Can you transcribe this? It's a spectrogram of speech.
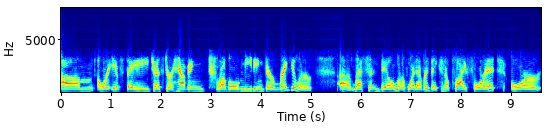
Um, or if they just are having trouble meeting their regular uh, lesson bill or whatever, they can apply for it. Or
